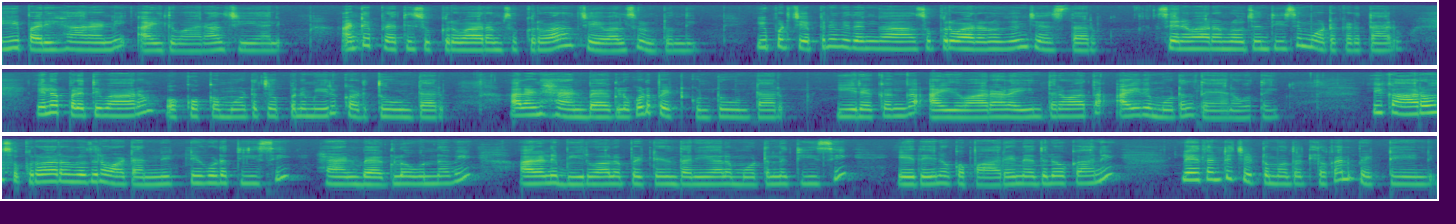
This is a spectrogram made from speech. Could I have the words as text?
ఈ పరిహారాన్ని ఐదు వారాలు చేయాలి. అంటే ప్రతి శుక్రవారం శుక్రవారం చేయవలసి ఉంటుంది. ఇప్పుడు చెప్పిన విధంగా శుక్రవారం రోజున చేస్తారు. శనివారం రోజున తీసి మూట కడతారు. ఇలా ప్రతి వారం ఒక్కొక్క మూట చొప్పున మీరు కడుతూ ఉంటారు. అలానే హ్యాండ్ బ్యాగ్లో కూడా పెట్టుకుంటూ ఉంటారు. ఈ రకంగా ఐదు వారాలు అయిన తర్వాత ఐదు మూటలు తయారవుతాయి. ఇక ఆరో శుక్రవారం రోజున వాటన్నిటిని కూడా తీసి హ్యాండ్ బ్యాగ్లో ఉన్నవి అలానే బీరువాలో పెట్టిన ధనియాల మూటలను తీసి ఏదైనా ఒక పారే నదిలో కానీ లేదంటే చెట్టు మొదట్లో కానీ పెట్టేయండి.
